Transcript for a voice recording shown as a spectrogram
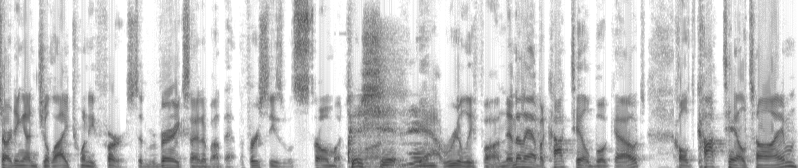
starting on July 21st. And we're very excited about that. The first season was so much Good fun. shit, man. Yeah, really fun. And then I have a cocktail book out called Cocktail Time,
